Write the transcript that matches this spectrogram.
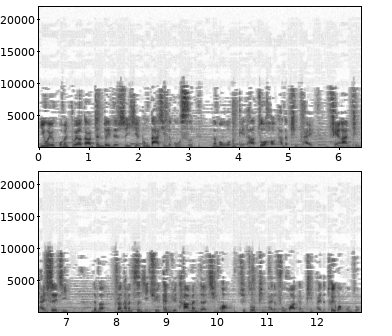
因为我们主要当然针对的是一些中大型的公司，那么我们给他做好他的品牌全案品牌设计。那么，让他们自己去根据他们的情况去做品牌的孵化跟品牌的推广工作。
